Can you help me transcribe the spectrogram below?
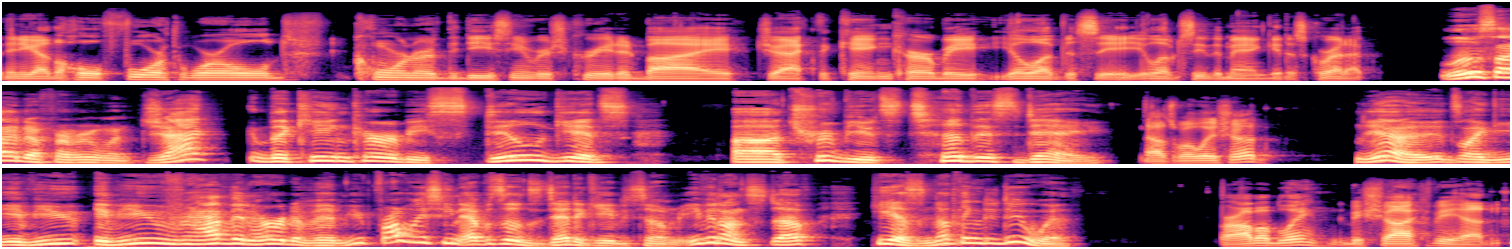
then you got the whole fourth world corner of the DC universe created by Jack the King Kirby. You'll love to see it. You'll love to see the man get his credit. Little side note for everyone: Jack the King Kirby still gets uh tributes to this day. That's what we should. Yeah, it's like if you if you haven't heard of him, you've probably seen episodes dedicated to him, even on stuff he has nothing to do with. Probably. I'd be shocked if he hadn't.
